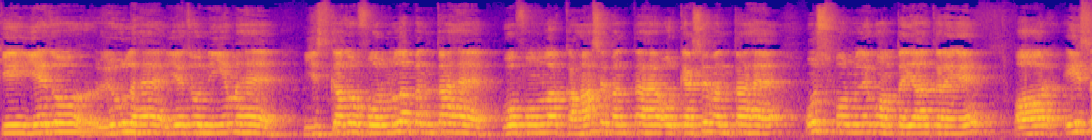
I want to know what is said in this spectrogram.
कि ये जो रूल है, ये जो नियम है इसका जो फॉर्मूला बनता है, वो फॉर्मूला कहाँ से बनता है और कैसे बनता है, उस फॉर्मूले को हम तैयार करेंगे। और इस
